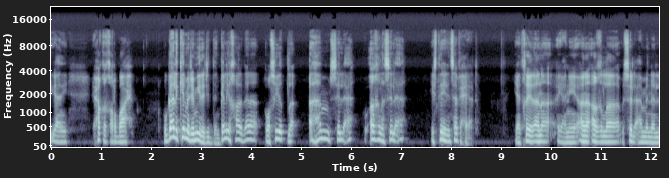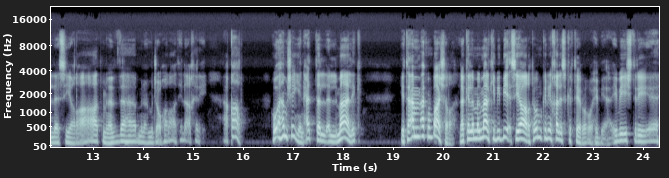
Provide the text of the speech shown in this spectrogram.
يعني يحقق أرباح. وقال لي كلمة جميلة جدا. قال لي خالد أنا وسيط لا اهم سلعة وأغلى سلعة يشتريها الإنسان في حياته. يعني تخيل أنا يعني أنا أغلى سلعة من السيارات، من الذهب، من المجوهرات إلى آخره. عقار. هو أهم شيء. يعني حتى المالك يتعامل معك مباشرة، لكن لما المالك يبي يبيع سيارته ممكن يخلي سكرتير يروح يبيعها، يبي يشتري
